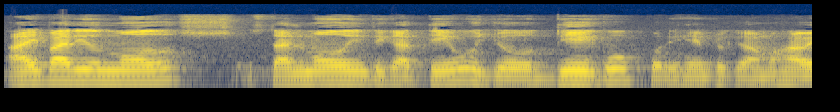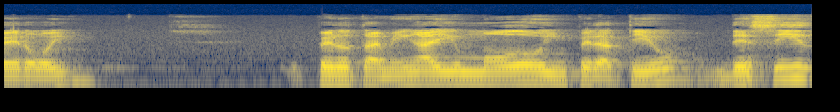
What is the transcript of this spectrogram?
Hay varios modos. Está el modo indicativo. Yo digo, por ejemplo, que vamos a ver hoy. Pero también hay un modo imperativo. Decid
